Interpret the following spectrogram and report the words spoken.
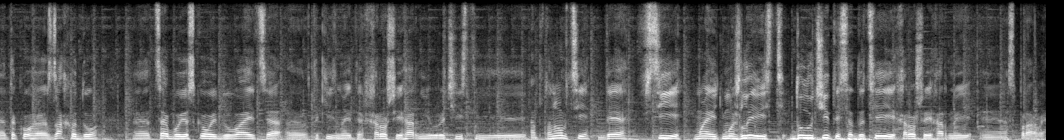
е, такого заходу. Е, Це обов'язково відбувається е, в такій, знаєте, хорошій, гарній урочистій обстановці, де всі мають можливість долучитися до цієї хорошої, гарної е, справи.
